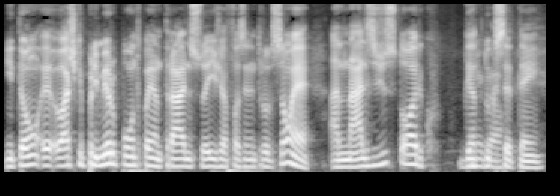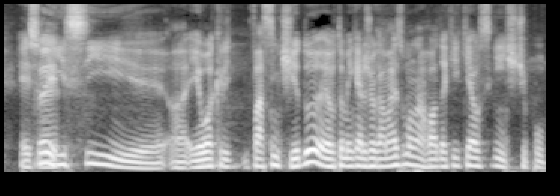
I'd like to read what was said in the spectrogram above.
Então, eu acho que o primeiro ponto para entrar nisso aí, já fazendo a introdução, é análise de histórico dentro do Legal. que você tem. É isso aí. E se ah, eu acredito, faz sentido, eu também quero jogar mais uma na roda aqui, que é o seguinte, tipo,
